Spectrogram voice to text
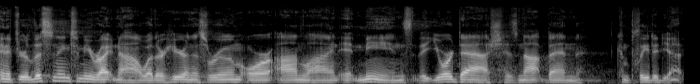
And if you're listening to me right now, whether here in this room or online, it means that your dash has not been completed yet.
